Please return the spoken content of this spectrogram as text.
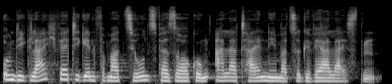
um die gleichwertige Informationsversorgung aller Teilnehmer zu gewährleisten.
